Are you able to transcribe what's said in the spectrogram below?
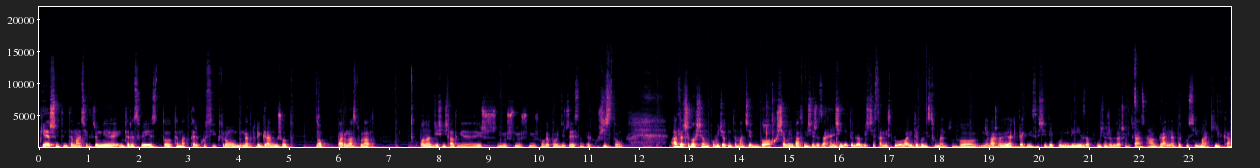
pierwszym tym temacie, który mnie interesuje, jest to temat perkusji, którą, na której gram już od no, paręnastu lat. Ponad 10 lat e, już, już, już, już mogę powiedzieć, że jestem perkusistą. A dlaczego chciałem powiedzieć o tym temacie? Bo chciałbym Was, myślę, że zachęcić do tego, abyście sami spróbowali tego instrumentu, bo nieważne jak, w jakim jesteście wieku, nigdy nie jest za późno, żeby zacząć grać, a granie na perkusji ma kilka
